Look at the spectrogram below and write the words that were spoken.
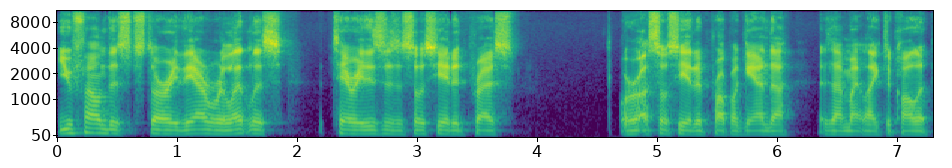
You found this story. They are relentless, Terry. This is Associated Press or associated propaganda, as I might like to call it.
